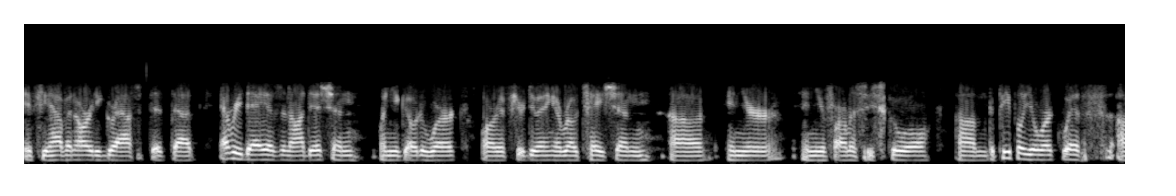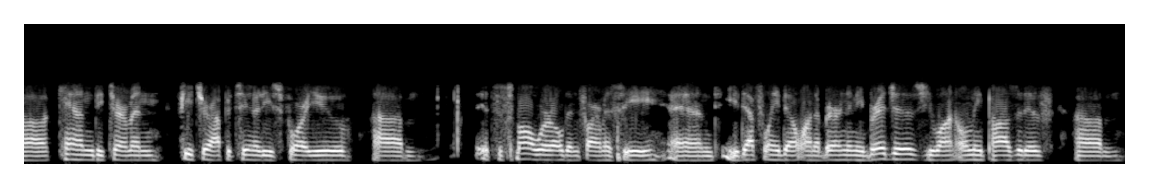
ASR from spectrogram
if you haven't already grasped it, that every day is an audition when you go to work, or if you're doing a rotation uh, in your in your pharmacy school. Um, the people you work with uh, can determine future opportunities for you. Um, it's a small world in pharmacy, and you definitely don't want to burn any bridges. You want only positive um,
